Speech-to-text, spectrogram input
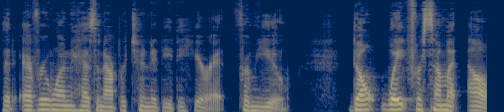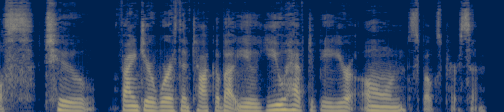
that everyone has an opportunity to hear it from you. Don't wait for someone else to find your worth and talk about you. You have to be your own spokesperson.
